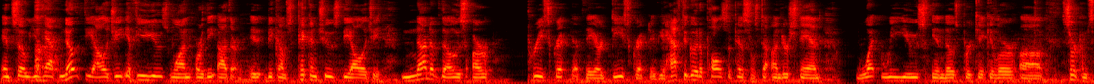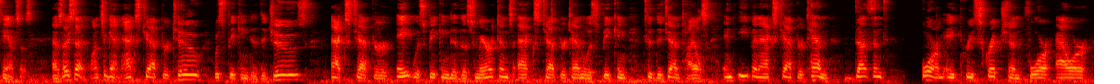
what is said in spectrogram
And so you have no theology if you use one or the other. It becomes pick and choose theology. None of those are prescriptive, they are descriptive. You have to go to Paul's epistles to understand what we use in those particular uh, circumstances. As I said, once again, Acts chapter 2 was speaking to the Jews. Acts chapter 8 was speaking to the Samaritans. Acts chapter 10 was speaking to the Gentiles. And even Acts chapter 10 doesn't form a prescription for our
